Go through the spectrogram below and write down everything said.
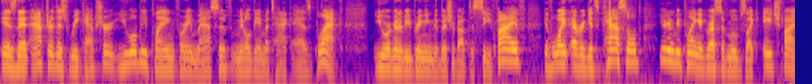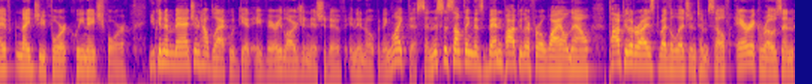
is that after this recapture, you will be playing for a massive middle game attack as black you are going to be bringing the bishop out to c5. If white ever gets castled, you're going to be playing aggressive moves like h5, knight g4, queen h4. You can imagine how black would get a very large initiative in an opening like this. And this is something that's been popular for a while now, popularized by the legend himself, Eric Rosen,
